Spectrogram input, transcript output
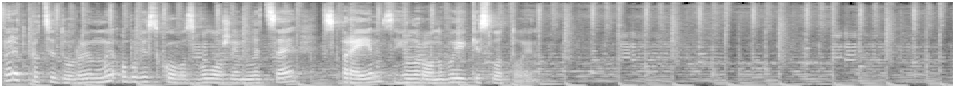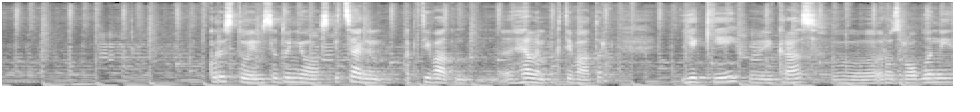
Перед процедурою ми обов'язково зволожуємо лице спреєм з гіалуроновою кислотою. Користуємося до нього спеціальним активат- гелем-активатор, який якраз е, розроблений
